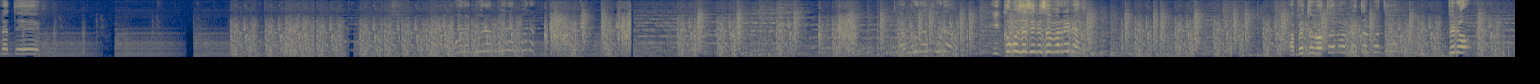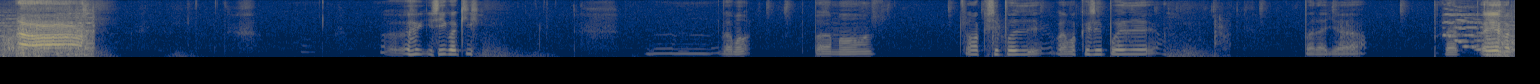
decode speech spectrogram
¡Apúrate! ¡Mueran, mueran, mueran, mueran! ¡Apura, apura! ¿Y cómo se hacen esas barreras? Aprieto el botón, aprieto el botón. Pero... ¡Ah! Y sigo aquí. Mm, Vamos. Vamos. Vamos que se puede. Vamos que se puede. Para allá. Para... Éjole.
